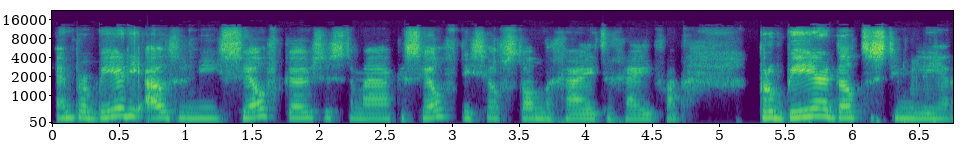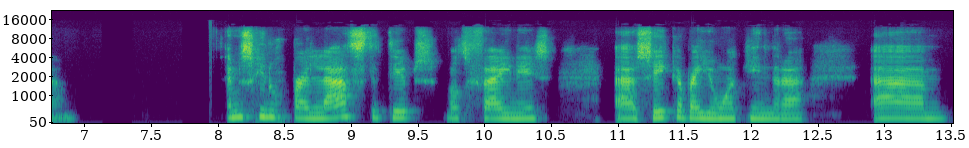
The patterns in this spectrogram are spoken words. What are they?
En probeer die autonomie, zelf keuzes te maken, zelf die zelfstandigheid te geven. Probeer dat te stimuleren. En misschien nog een paar laatste tips, wat fijn is, uh, zeker bij jonge kinderen. Um,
